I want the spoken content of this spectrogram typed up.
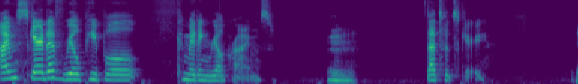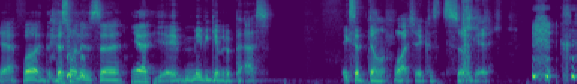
I'm scared of real people committing real crimes. Mm, That's what's scary. yeah. Well, this one is uh yeah, yeah, maybe give it a pass. Except don't watch it because it's so good.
